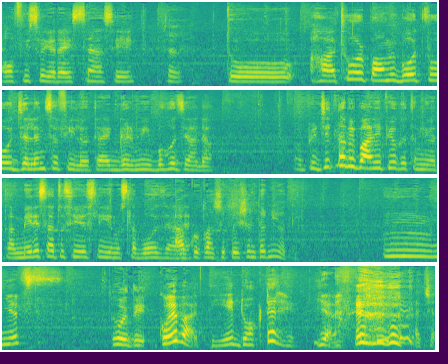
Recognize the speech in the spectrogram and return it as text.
ऑफ़िस वगैरह इस तरह से। हाँ। तो हाथों और पाँव में बहुत वो जलन सा फील होता है गर्मी बहुत ज़्यादा। और फिर जितना भी पानी पियो ख़त्म नहीं होता। मेरे साथ तो सीरियसली ये मसला बहुत ज़्यादा आपको कॉन्स्टिपेशन तो नहीं होती? यस होती कोई बात नहीं ये डॉक्टर है। अच्छा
